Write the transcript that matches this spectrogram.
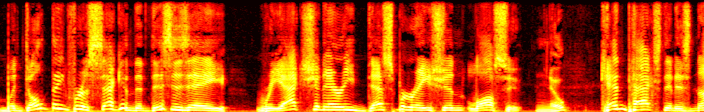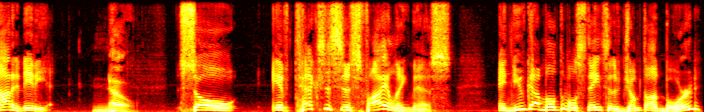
But don't think for a second that this is a reactionary desperation lawsuit. nope, Ken Paxton is not an idiot. no. So if Texas is filing this and you've got multiple states that have jumped on board,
